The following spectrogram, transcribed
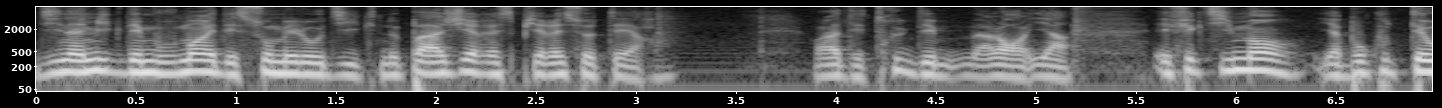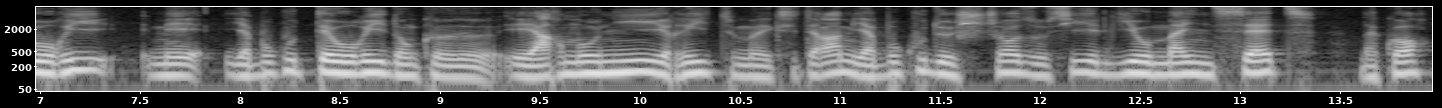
dynamique des mouvements et des sauts mélodiques, ne pas agir, respirer, se taire. Voilà, des trucs. Alors, il y a effectivement, il y a beaucoup de théories, mais il y a beaucoup de théories donc euh, et harmonie, rythme, etc. Mais il y a beaucoup de choses aussi liées au mindset, d'accord?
